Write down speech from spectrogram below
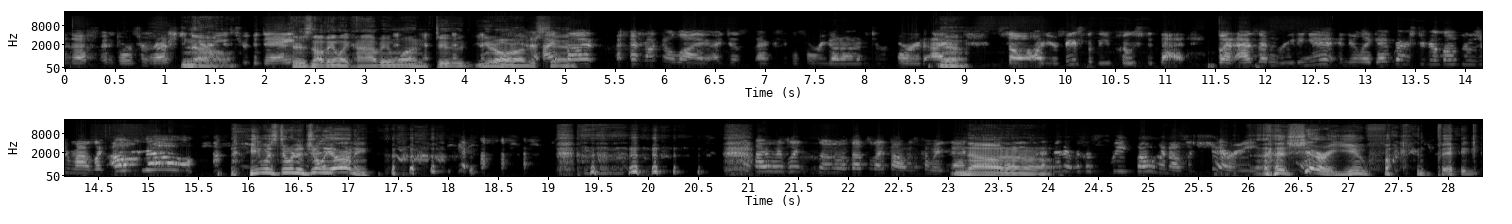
enough endorphin rush to No. carry you through the day. There's nothing like having one, dude. You don't I understand. thought. I'm not gonna lie. I just actually before we got on to record, I Yeah, saw on your Facebook that you posted that. But as I'm reading it, and you're like, I rushed into Logan's room, I was like, oh no! he was doing a Giuliani. I was like, so that's what I thought was coming next. No, no, no, And then it was a sweet moment. I was like, Sherry. Sherry, you fucking pig.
